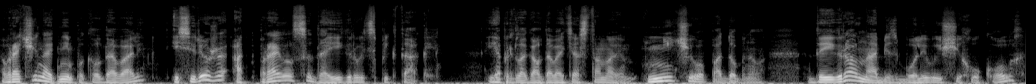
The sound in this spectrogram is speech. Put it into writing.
Врачи над ним поколдовали, и Сережа отправился доигрывать спектакль. Я предлагал, давайте остановим. Ничего подобного. Доиграл на обезболивающих уколах,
